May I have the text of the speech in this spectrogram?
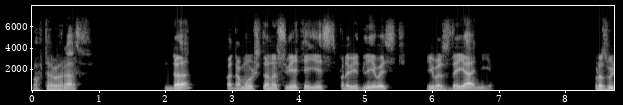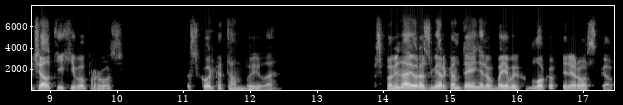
Во второй раз. Да? потому что на свете есть справедливость и воздаяние. Прозвучал тихий вопрос. Сколько там было? Вспоминаю размер контейнеров боевых блоков переростков.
